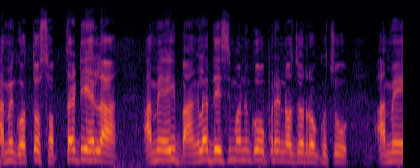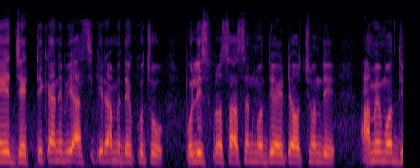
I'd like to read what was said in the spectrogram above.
आम गत सप्ताहटी है ଆମେ ଏଇ ବାଂଲାଦେଶୀମାନଙ୍କ ଉପରେ ନଜର ରଖୁଛୁ ଆମେ ଏ ଜେଟିକାନି ବି ଆସିକିରି ଆମେ ଦେଖୁଛୁ ପୋଲିସ ପ୍ରଶାସନ ମଧ୍ୟ ଏଠି ଅଛନ୍ତି ଆମେ ମଧ୍ୟ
